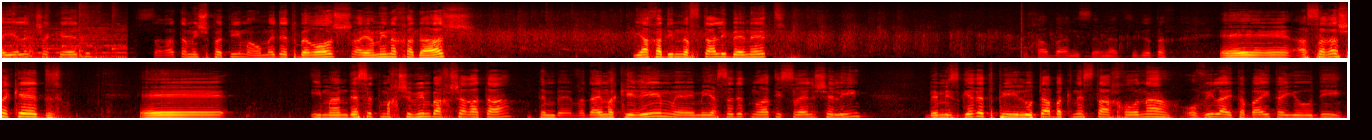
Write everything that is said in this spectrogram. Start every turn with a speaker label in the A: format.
A: איילת שקד, שרת המשפטים העומדת בראש הימין החדש, יחד עם נפתלי בנט. ברוכה הבאה, אני אסיים להציג אותך. השרה שקד היא מהנדסת מחשבים בהכשרתה, אתם בוודאי מכירים, מייסדת תנועת ישראל שלי. במסגרת פעילותה בכנסת האחרונה הובילה את הבית היהודי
